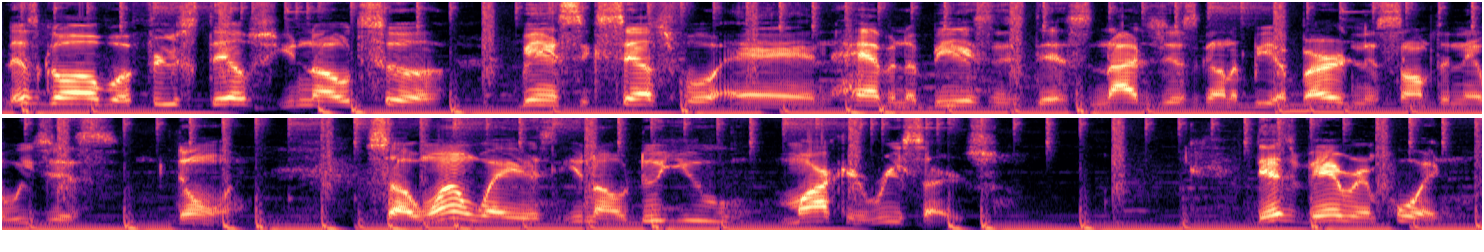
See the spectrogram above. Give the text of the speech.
let's go over a few steps, you know, to being successful and having a business that's not just going to be a burden, it's something that we just doing. So, one way is, you know, do you market research? That's very important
